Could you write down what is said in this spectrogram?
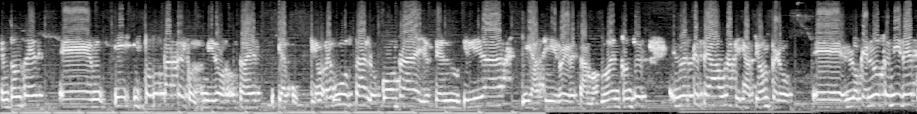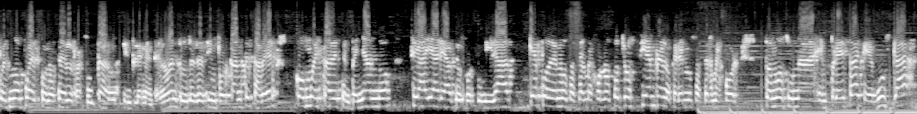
Entonces, eh, y, todo parte del consumidor, o sea, es que al consumidor le gusta, lo compra, ellos tienen utilidad y así regresamos, ¿no? Entonces, no es que sea una fijación, pero eh, lo que no se mide, pues no puedes conocer el resultado simplemente, ¿no? Entonces es importante saber cómo está desempeñando, si hay áreas de oportunidad, qué podemos hacer mejor. Nosotros siempre lo queremos hacer mejor. Somos una empresa que busca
